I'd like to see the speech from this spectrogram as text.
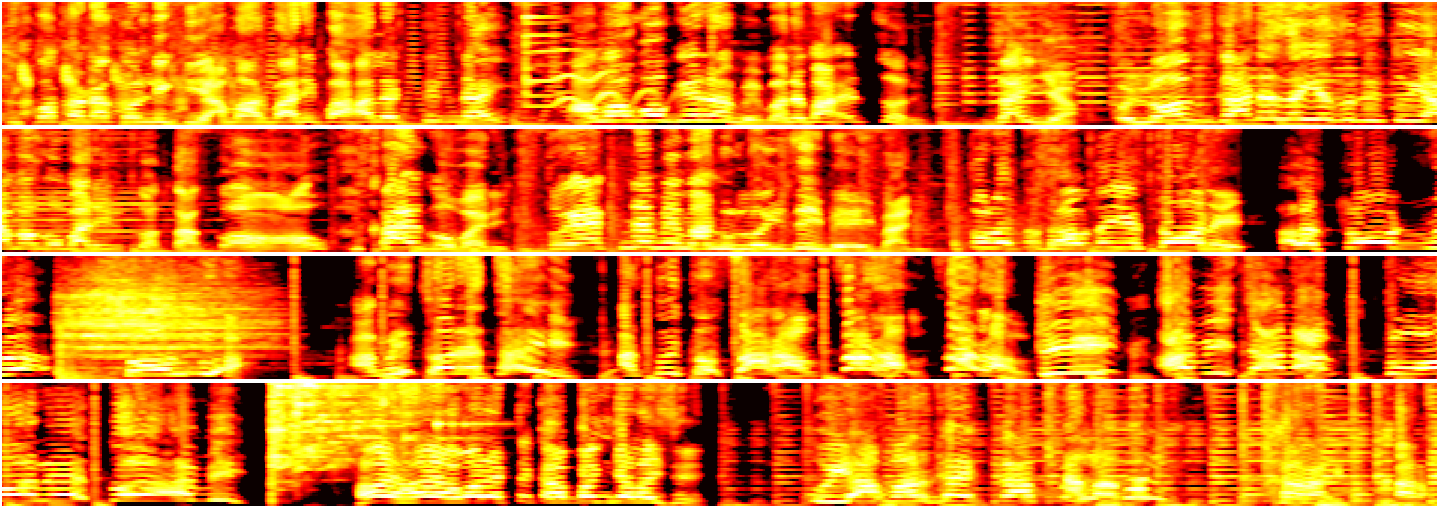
তুই কথাটা কইলি কি আমার বাড়ি পাহাড়ের ঠিক নাই? আমাগো গেরামে মানে বাহের চরে যাইয়া ওই লঞ্চ ঘাটে যাইয়া যদি তুই আমাগো বাড়ির কথা কও খায় গো বাড়ি তো এক নামে মানুষ লই যাইবে এই বাড়ি। তোরা তো সাউ সাউদাইয়ে চরে হালা চর তোর আমি চরে চাই আর তুই তো সারাল সারাল সারাল কি? আমি জানাল তোরে তো আমি হায় হায় আমার একটা কাপ ভাঙ গেলাইছে তুই আমার গায়ে কাপ মেলা বলি খারাই খারাপ।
